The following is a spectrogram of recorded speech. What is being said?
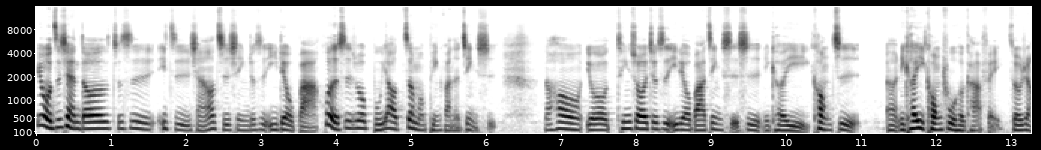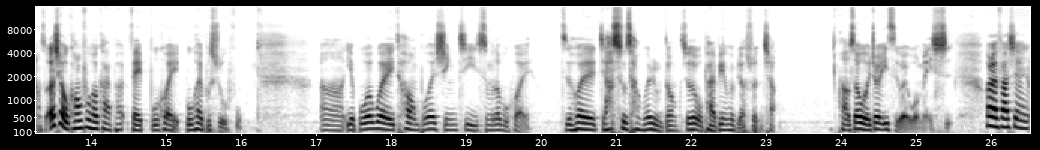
因为我之前都就是一直想要执行就是一六八，或者是说不要这么频繁的进食，然后有听说就是一六八进食是你可以控制，呃，你可以空腹喝咖啡，所以我这样说，而且我空腹喝咖啡不会不会不舒服，嗯，也不会胃痛，不会心悸，什么都不会，只会加 速肠胃蠕动，就是我排便会比较顺畅。好，所以我就一直以为我没事，后来发现。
